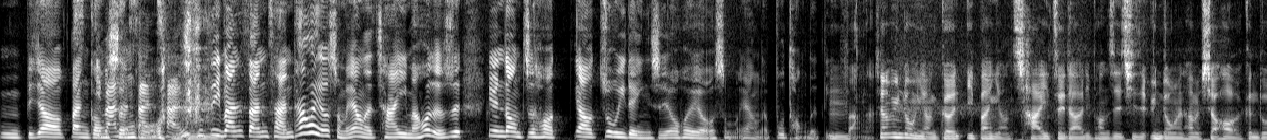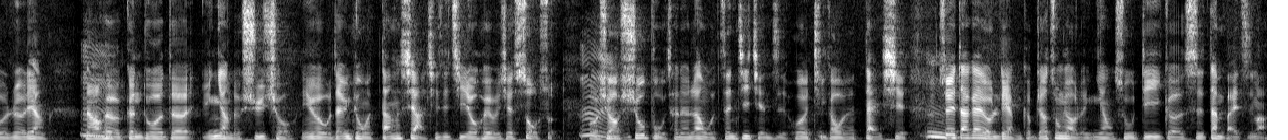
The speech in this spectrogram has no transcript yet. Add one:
嗯，比较办一公般的三生活，餐，一般三餐，它会有什么样的差异吗？或者是运动之后要注意的饮食又会有什么样的不同的地方啊？像运动营养跟一般营养差异最大的地方是，其实运动员他们消耗了更多的热量，然后会有更多的营养的需求。因为我在运动的当下，其实肌肉会有一些受损，我需要修补才能让我增肌减脂或者提高我的代谢。所以大概有两个比较重要的营养素，第一个是蛋白质嘛，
